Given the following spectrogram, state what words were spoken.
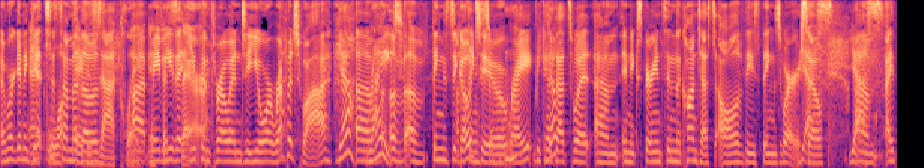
and we're going to get to some of those exactly, uh, maybe that you can throw into your repertoire. Yeah, of, right. Of, of things to go things to, to- right? Because Yep. that's what um, in experiencing the contest, all of these things were. Yes, So, yes. um, I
